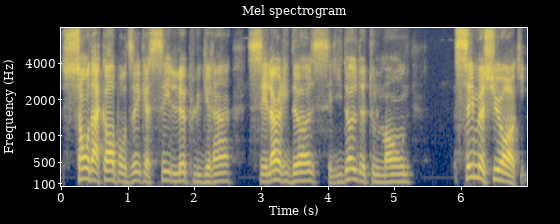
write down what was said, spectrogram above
sont d'accord pour dire que c'est le plus grand. C'est leur idole, c'est l'idole de tout le monde. C'est Monsieur Hockey.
